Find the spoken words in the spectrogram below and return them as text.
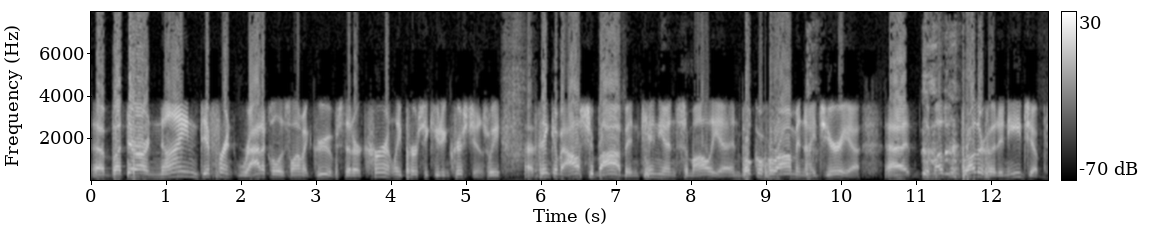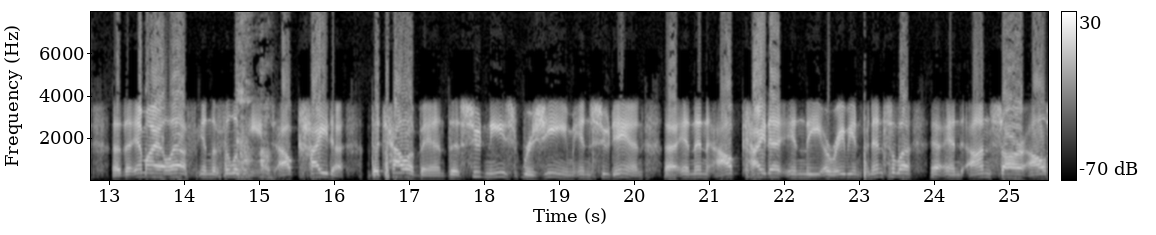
uh, but there are nine different radical Islamic groups that are currently persecuting Christians. We uh, think of Al Shabaab in Kenya and Somalia, and Boko Haram in Nigeria, uh, the Muslim Brotherhood in Egypt, uh, the MILF in the Philippines, Al Qaeda, the Taliban, the Sudanese regime in Sudan, uh, and then Al Qaeda in the Arabian Peninsula, uh, and Ansar al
